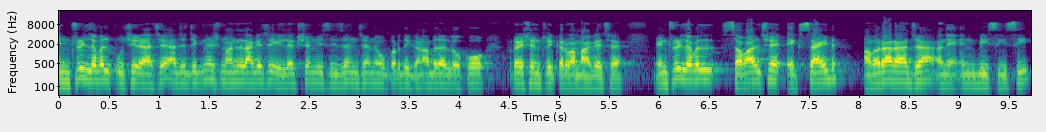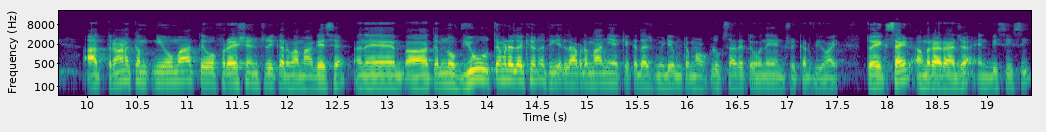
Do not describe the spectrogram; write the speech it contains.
એન્ટ્રી લેવલ પૂછી રહ્યા છે. આજે જિગ્નેશ મને લાગે છે ઇલેક્શનની સિઝન છે અને ઉપરથી ઘણા બધા લોકો ફ્રેશ એન્ટ્રી કરવા માગે છે. એન્ટ્રી લેવલ સવાલ છે એક્સાઇડ અમરા રાજા અને એનબીસીસી આ ત્રણ કંપનીઓમાં તેઓ ફ્રેશ એન્ટ્રી કરવા માગે છે અને તેમનો વ્યૂ તેમણે લખ્યો નથી, એટલે આપણે માનીએ કે કદાચ મીડિયમ ટર્મ આઉટલુક સાથે તેઓને એન્ટ્રી કરવી હોય. તો Exide Amara Raja NBCC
